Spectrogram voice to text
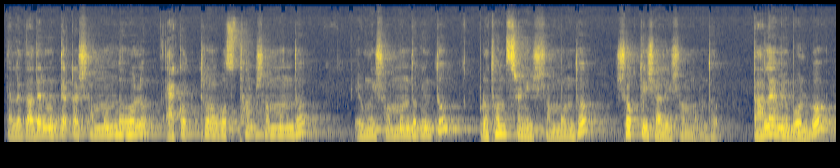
তাহলে তাদের মধ্যে একটা সম্বন্ধ হলো, একত্র অবস্থান সম্বন্ধ, এবং এই সম্বন্ধ কিন্তু প্রথম শ্রেণির সম্বন্ধ, শক্তিশালী সম্বন্ধ। তাহলে আমি বলব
